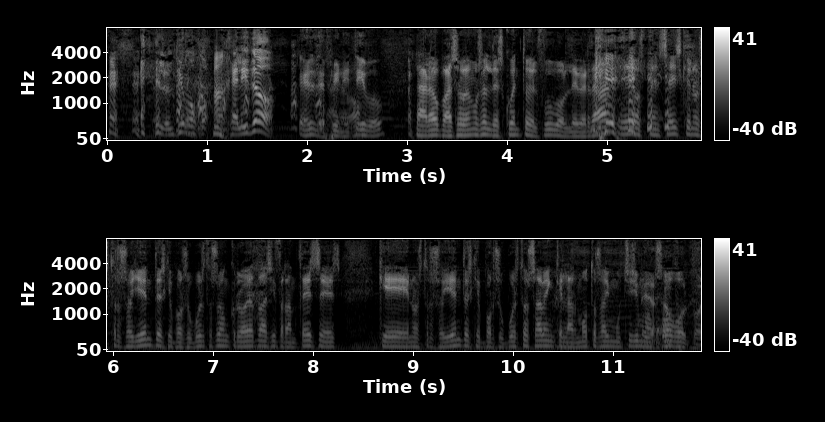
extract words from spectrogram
el último Angelito. El definitivo. Claro, para eso vemos el descuento del fútbol. ¿De verdad eh, os pensáis que nuestros oyentes, que por supuesto son croatas y franceses, que nuestros oyentes, que por supuesto saben que en las motos hay muchísimo Pero juego,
